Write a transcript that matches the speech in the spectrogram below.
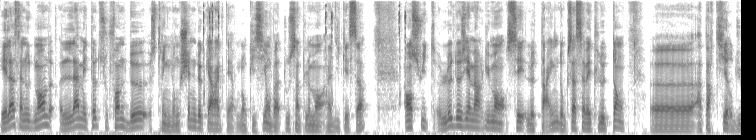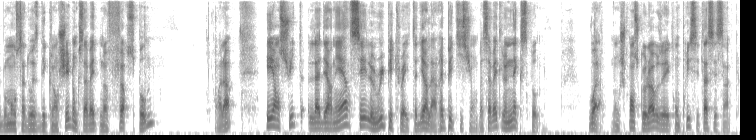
et là ça nous demande la méthode sous forme de string, donc chaîne de caractères. Donc ici on va tout simplement indiquer ça. Ensuite, le deuxième argument, c'est le time. Donc ça, ça va être le temps euh, à partir du moment où ça doit se déclencher. Donc ça va être notre first spawn. Voilà. Et ensuite, la dernière, c'est le repeat rate, c'est-à-dire la répétition. Bah, ça va être le next spawn. Voilà, donc je pense que là, vous avez compris, c'est assez simple.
